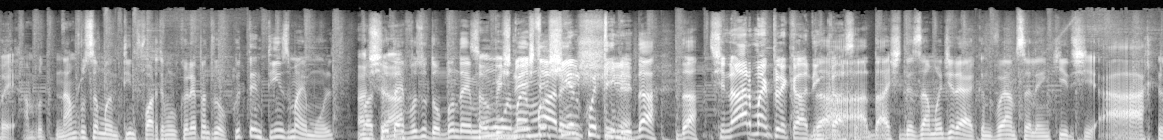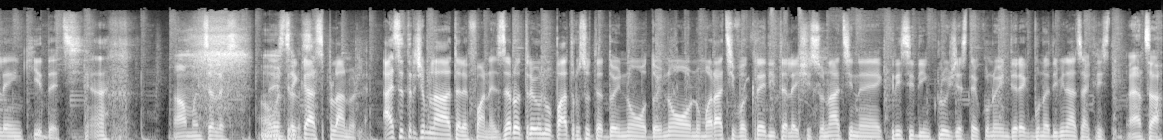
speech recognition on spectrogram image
băi, am vrut, n-am vrut să mă întind foarte mult cu ele pentru că cât te întinzi mai mult, cu Așa. atât ai văzut, dobânda e Se mult mai obișnuiește mare. și el cu tine. Da, da. Și n-ar mai pleca din da, casă. da, și dezamăgirea aia când voiam să le închid și ah, le închideți. Ah, Am înțeles. Am ne înțeles. stricați planurile. Hai să trecem la telefoane. 031 400 2929, numărați-vă creditele și sunați-ne. Cristi din Cluj este cu noi în direct. Bună dimineața, Cristi. Neața.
